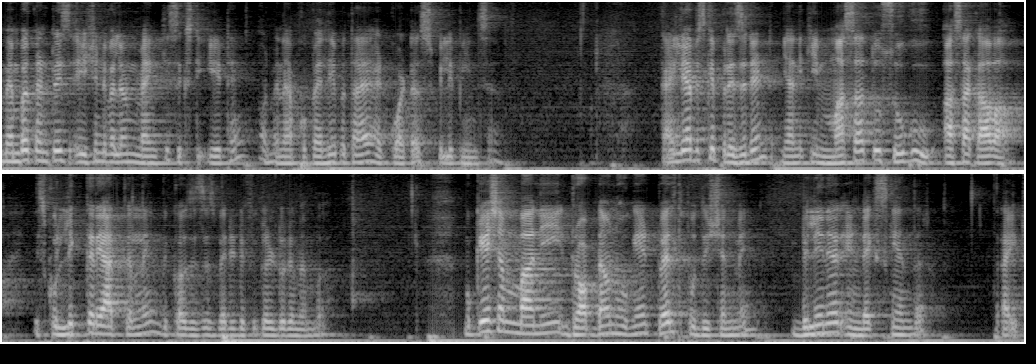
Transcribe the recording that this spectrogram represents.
member countries Asian Development Bank की 68 है और मैंने आपको पहले ही बताया हेडक्वार्टर्स फिलीपींस है। काइंडली आप इसके प्रेसिडेंट यानी कि मासातु सुगु आसाकावा इसको लिख कर याद कर लें because this is very difficult to remember Mukesh Ambani drop down हो गए ट्वेल्थ पोजीशन में बिलियनर इंडेक्स के अंदर राइट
